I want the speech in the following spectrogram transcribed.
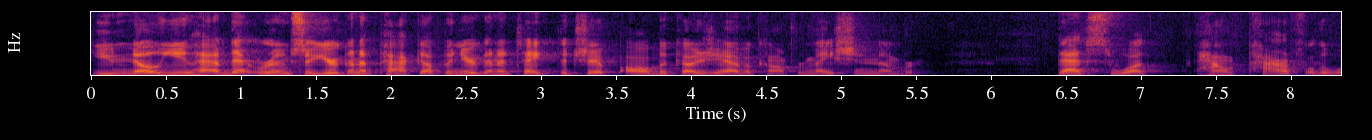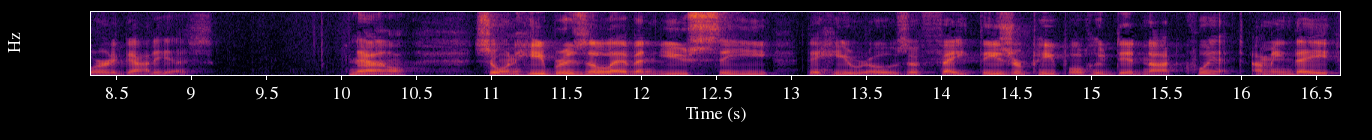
you know you have that room, so you're going to pack up and you're going to take the trip all because you have a confirmation number. That's what how powerful the Word of God is. Now, so in Hebrews 11, you see the heroes of faith. These are people who did not quit. I mean, they,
